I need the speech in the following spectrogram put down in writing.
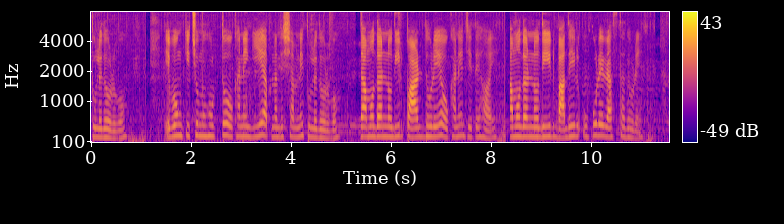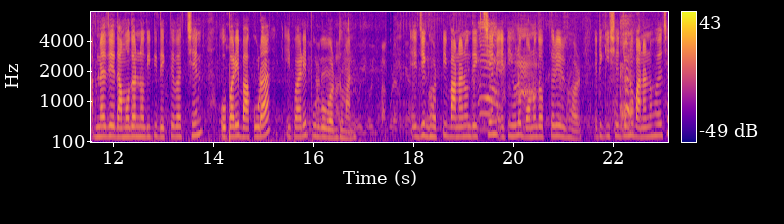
তুলে ধরবো এবং কিছু মুহূর্ত ওখানে গিয়ে আপনাদের সামনে তুলে ধরবো। দামোদর নদীর পাড় ধরে ওখানে যেতে হয়। দামোদর নদীর বাঁধের উপরের রাস্তা ধরে। আপনারা যে দামোদর নদীটি দেখতে পাচ্ছেন, ওপারে বাঁকুড়া, এপারে পূর্ব বর্ধমান। এই যে ঘরটি বানানো দেখছেন, এটি হলো বন দপ্তরের ঘর। এটি কিসের জন্য বানানো হয়েছে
